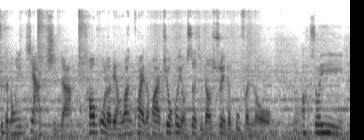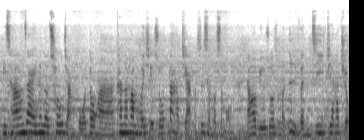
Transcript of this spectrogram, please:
这个东西价值啊超过了两万块的话，就会有涉及到税的部分喽。哦，所以你常常在那个抽奖活动啊，看到他们会写说大奖是什么什么，然后比如说什么日本鸡加酒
